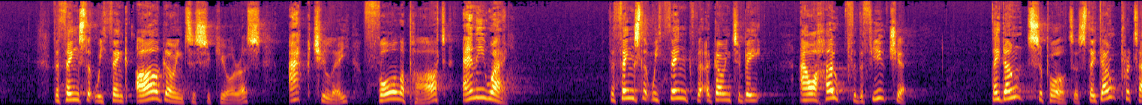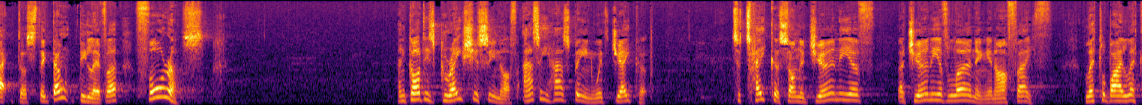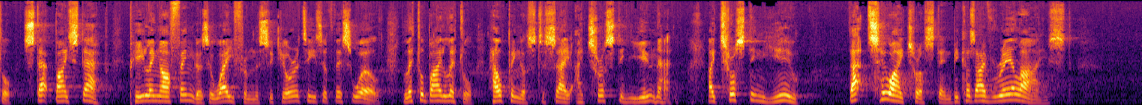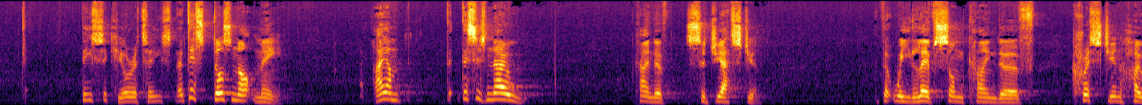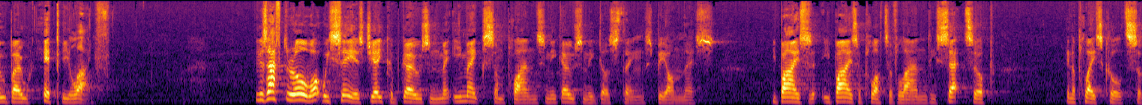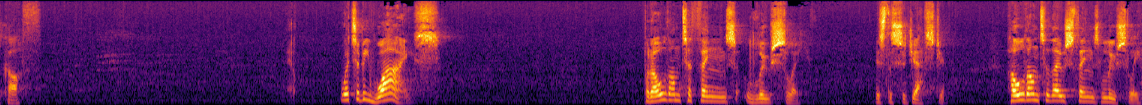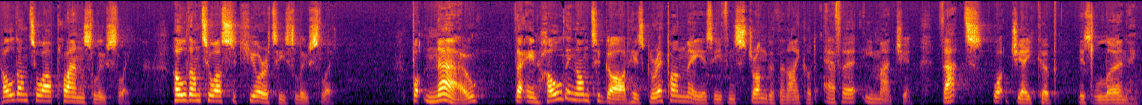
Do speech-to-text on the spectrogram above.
the things that we think are going to secure us, actually fall apart anyway. The things that we think that are going to be our hope for the future. They don't support us, they don't protect us, they don't deliver for us. And God is gracious enough, as He has been with Jacob, to take us on a journey of, a journey of learning in our faith, little by little, step by step, peeling our fingers away from the securities of this world, little by little, helping us to say, I trust in you now. I trust in you. That's who I trust in because I've realized these securities. This does not mean I am, this is no kind of suggestion that we live some kind of Christian hobo hippie life. Because after all, what we see is Jacob goes and he makes some plans and he goes and he does things beyond this. He buys, he buys a plot of land. He sets up in a place called Succoth. We're to be wise but hold on to things loosely, is the suggestion. Hold on to those things loosely. Hold on to our plans loosely. Hold on to our securities loosely. But know that in holding on to God, his grip on me is even stronger than I could ever imagine. That's what Jacob is learning.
